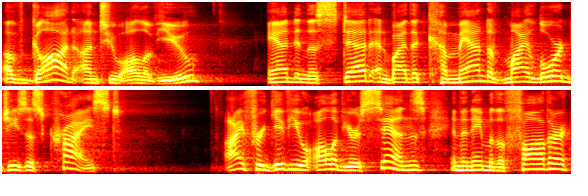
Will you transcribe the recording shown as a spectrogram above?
of God unto all of you and in the stead and by the command of my Lord Jesus Christ, I forgive you all of your sins in the name of the Father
